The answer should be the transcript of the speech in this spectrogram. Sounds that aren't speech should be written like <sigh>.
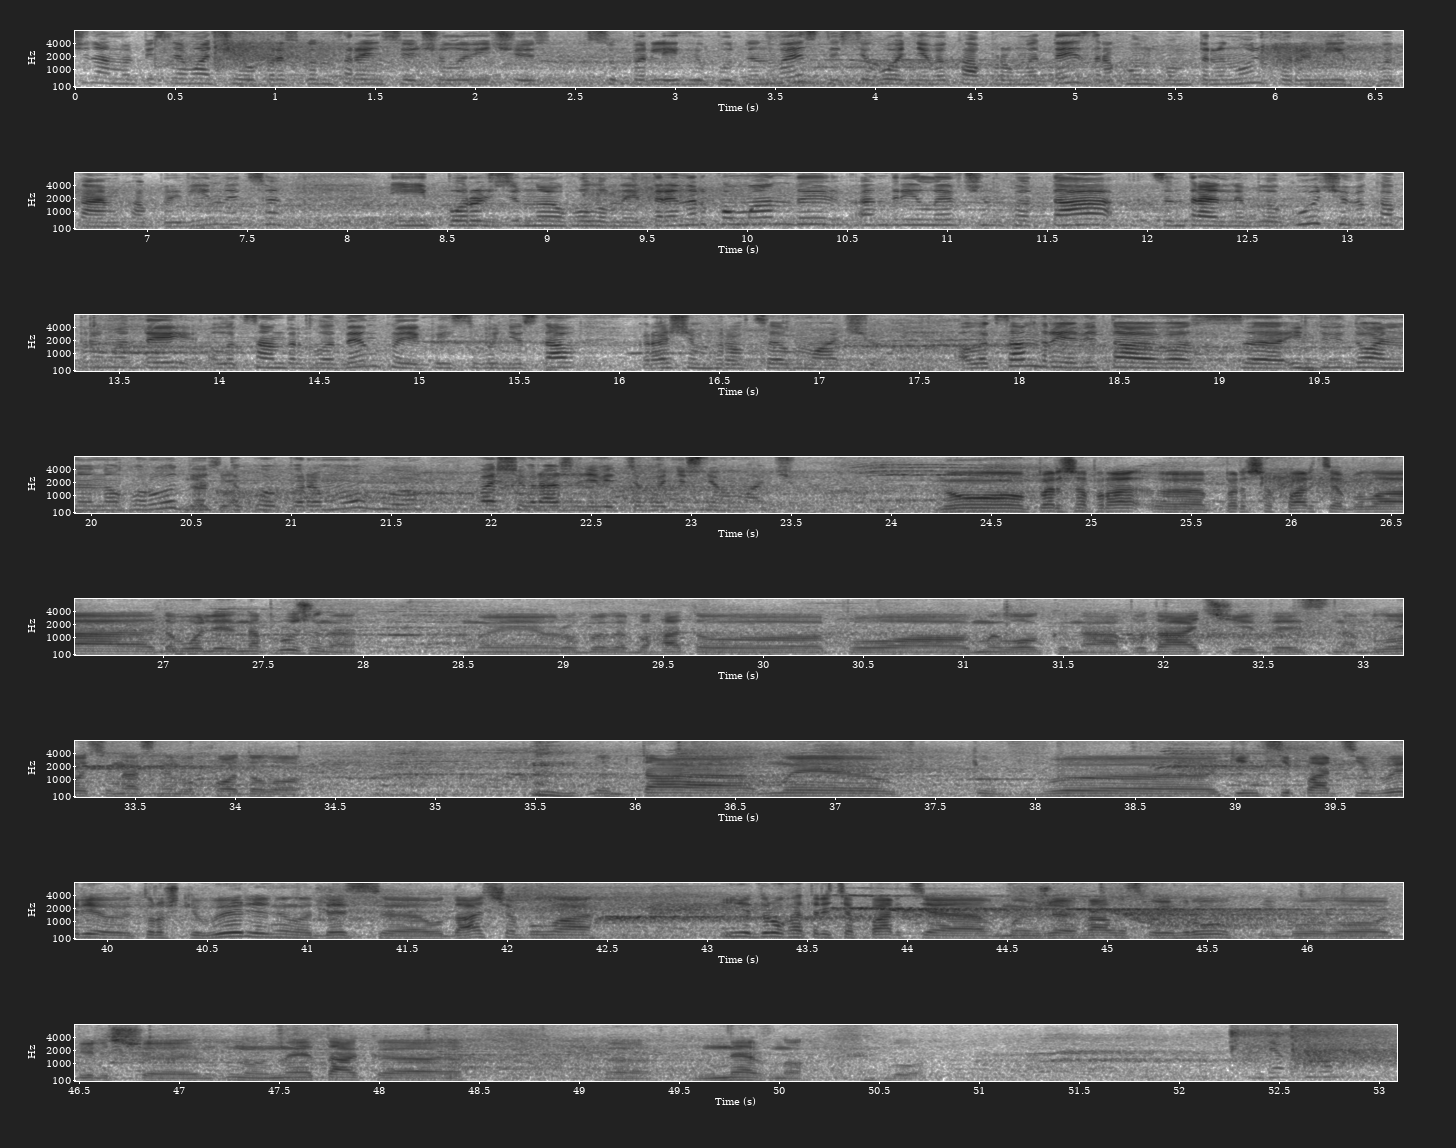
Розпочинаємо після матчеву прес-конференцію чоловічої суперліги Буденвест. І сьогодні ВК Прометей з рахунком 3-0 переміг ВК МХП Вінниця. І поруч зі мною головний тренер команди Андрій Левченко та центральний блокуючий ВК Прометей Олександр Гладенко, який сьогодні став кращим гравцем матчу. Олександр, я вітаю вас з індивідуальною нагородою з такою перемогою. Ваші враження від сьогоднішнього матчу? Ну, перша, е, перша партія була доволі напружена. Ми робили багато помилок на подачі, десь на блоці у нас не виходило. <clears throat> Та ми в, кінці партії вирі- трошки вирівняли, десь е, удача була. І друга, третя партія ми вже грали свою гру і було більш ну, не так е, е, нервно було.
